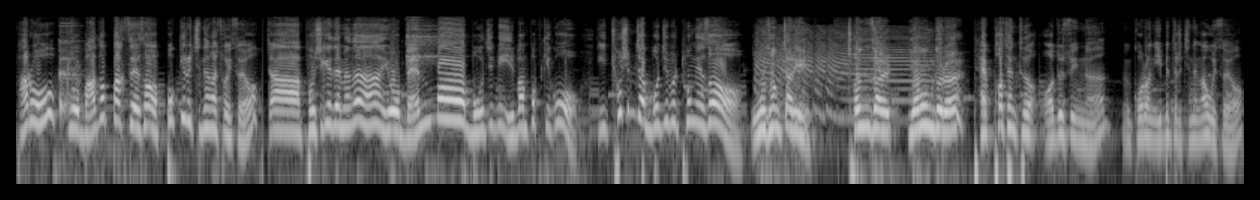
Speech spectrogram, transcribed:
바로 요 마더박스에서 뽑기를 진행할 수가 있어요 자 보시게 되면은 요 멤버 모집이 일반 뽑기고 이 초심자 모집을 통해서 5성짜리 전설 영웅들을 100% 얻을 수 있는 그런 이벤트를 진행하고 있어요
